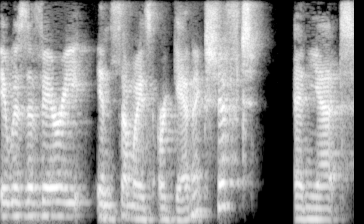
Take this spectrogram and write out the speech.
it was a very, in some ways, organic shift. And yet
